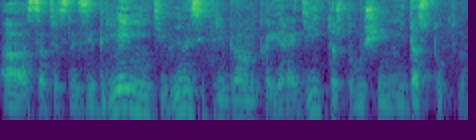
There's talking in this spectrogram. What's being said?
а, соответственно, забеременеть, и выносить ребенка, и родить то, что мужчине недоступно.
